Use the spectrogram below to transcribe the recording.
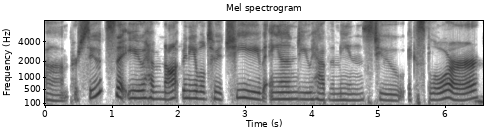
um, pursuits that you have not been able to achieve and you have the means to explore mm.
